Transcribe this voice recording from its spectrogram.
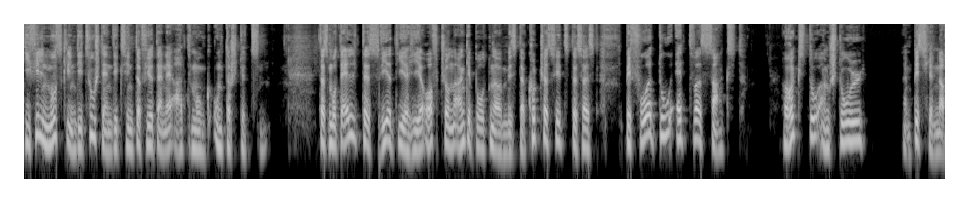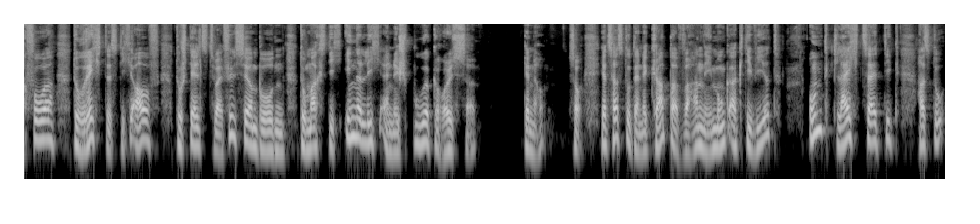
die vielen Muskeln, die zuständig sind dafür, deine Atmung unterstützen. Das Modell, das wir dir hier oft schon angeboten haben, ist der Kutschersitz. Das heißt, bevor du etwas sagst, rückst du am Stuhl ein bisschen nach vor, du richtest dich auf, du stellst zwei Füße am Boden, du machst dich innerlich eine Spur größer. Genau. So, jetzt hast du deine Körperwahrnehmung aktiviert und gleichzeitig hast du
